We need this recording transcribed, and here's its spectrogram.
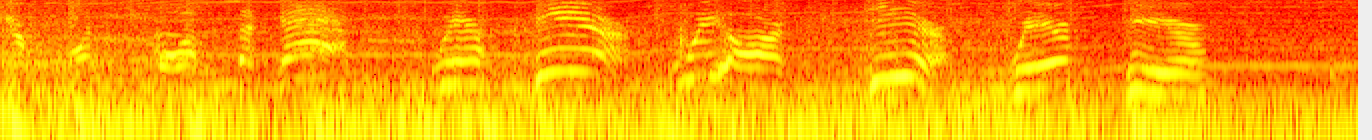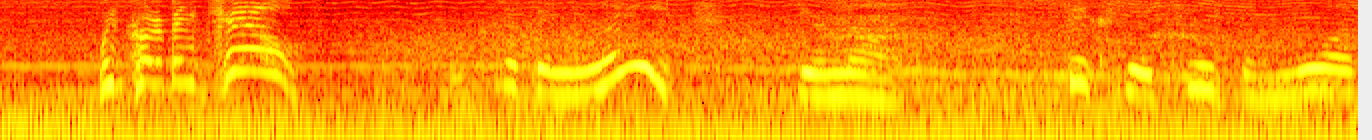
You're one off the gas! We're here! We are here! We're here! We could have been killed! You could have been late. You're not. Fix your teeth and walk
